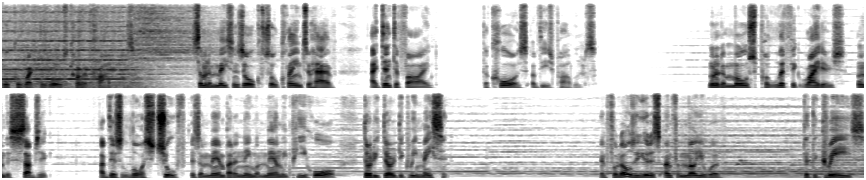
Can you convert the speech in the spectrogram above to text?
will correct the world's current problems some of the Masons also claim to have identified the cause of these problems. One of the most prolific writers on the subject of this lost truth is a man by the name of Manly P. Hall, 33rd degree Mason. And for those of you that's unfamiliar with the degrees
